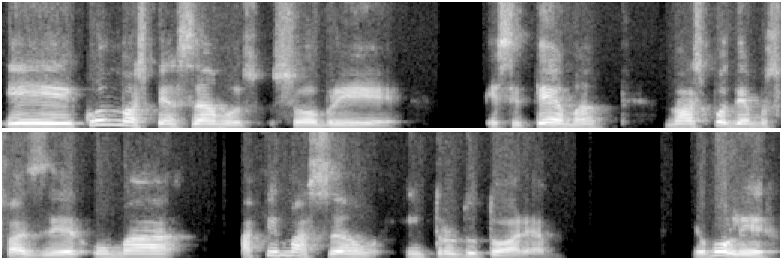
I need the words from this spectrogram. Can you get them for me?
E quando nós pensamos sobre esse tema, nós podemos fazer uma afirmação introdutória. Eu vou ler.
